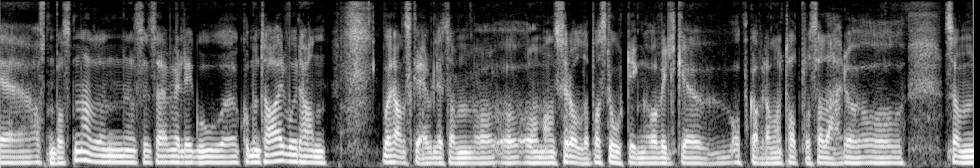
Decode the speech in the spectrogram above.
eh, Aftenposten, hadde en, synes jeg, en veldig god eh, kommentar hvor han, hvor han skrev litt om, om, om, hans rolle på Stortinget og hvilke oppgaver han har tatt på seg der, og, og som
